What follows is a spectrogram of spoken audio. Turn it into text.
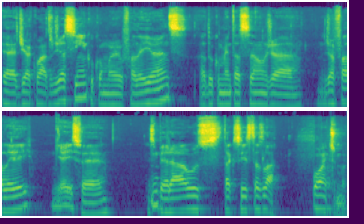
é dia 4, dia 5, como eu falei antes. A documentação já, já falei. E é isso, é esperar os taxistas lá. Ótimo.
